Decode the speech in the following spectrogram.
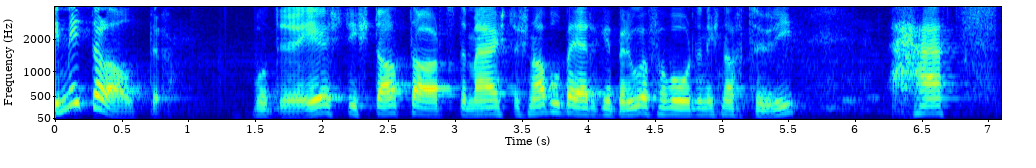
Im Mittelalter, wo der erste Stadtarzt, der Meister Schnabelberger, berufen worden ist nach Zürich, hat es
